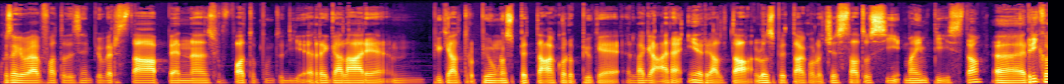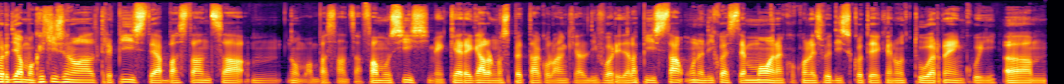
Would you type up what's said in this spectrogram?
cosa che aveva fatto ad esempio Verstappen sul fatto appunto di regalare mh, più che altro più uno spettacolo più che la gara. In realtà lo spettacolo c'è stato sì, ma in pista. Eh, ricordiamo che ci sono altre piste abbastanza, mh, no abbastanza, famosissime che regalano spettacolo anche al di fuori della pista. Una di queste è Monaco con le sue discoteche notturne in cui um,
